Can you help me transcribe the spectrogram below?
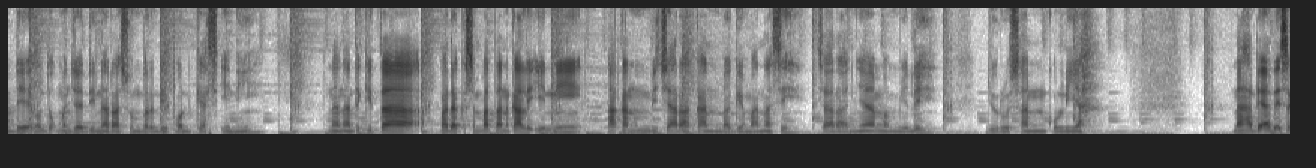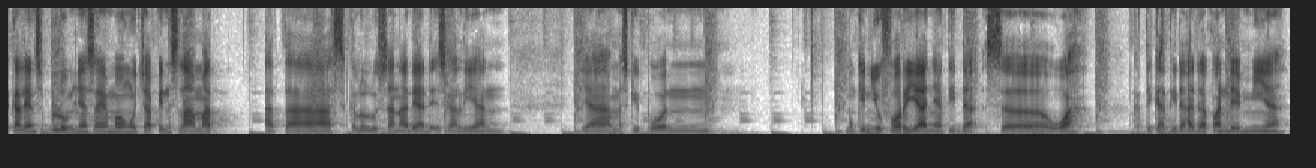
Ade untuk menjadi narasumber di podcast ini Nah, nanti kita pada kesempatan kali ini akan membicarakan bagaimana sih caranya memilih jurusan kuliah. Nah, adik-adik sekalian, sebelumnya saya mau ngucapin selamat atas kelulusan adik-adik sekalian. Ya, meskipun mungkin euforianya tidak sewah ketika tidak ada pandemi ya,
